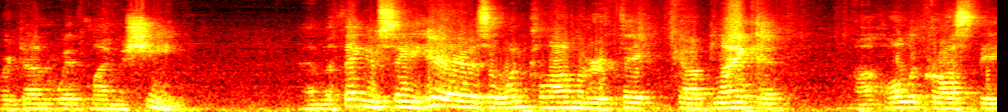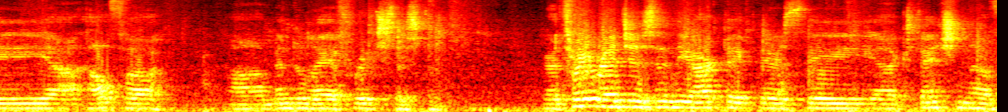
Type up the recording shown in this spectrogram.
were done with my machine. And the thing you see here is a one kilometer thick uh, blanket uh, all across the uh, Alpha uh, Mendeleev ridge system. There are three ridges in the Arctic. There's the uh, extension of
